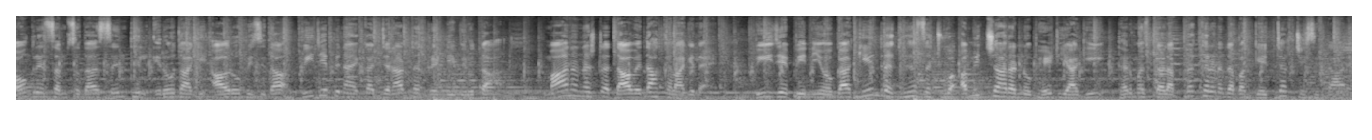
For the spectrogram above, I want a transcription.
ಕಾಂಗ್ರೆಸ್ ಸಂಸದ ಸೆಂಥಿಲ್ ಇರೋದಾಗಿ ಆರೋಪಿಸಿದ ಬಿಜೆಪಿ ನಾಯಕ ಜನಾರ್ದನ್ ರೆಡ್ಡಿ ವಿರುದ್ಧ ಮಾನನಷ್ಟ ದಾವೆ ದಾಖಲಾಗಿದೆ. ಬಿಜೆಪಿ ನಿಯೋಗ ಕೇಂದ್ರ ಗೃಹ ಸಚಿವ ಅಮಿತ್ ಶಾರನ್ನು ಭೇಟಿಯಾಗಿ ಧರ್ಮಸ್ಥಳ ಪ್ರಕರಣದ ಬಗ್ಗೆ ಚರ್ಚಿಸಿದ್ದಾರೆ.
